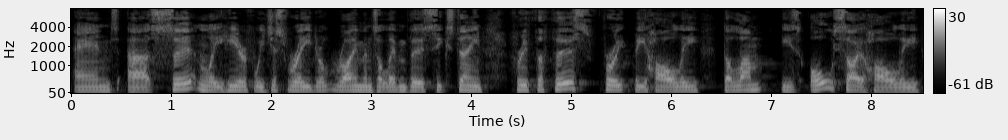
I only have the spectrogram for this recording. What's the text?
And uh, certainly here, if we just read Romans 11 verse 16, for if the first fruit be holy, the lump is also holy.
